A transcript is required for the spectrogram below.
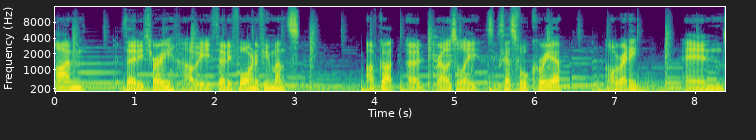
I'm 33, I'll be 34 in a few months. I've got a relatively successful career already, and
